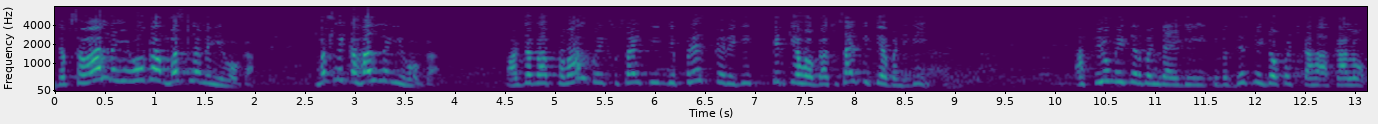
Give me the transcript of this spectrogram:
जब सवाल नहीं होगा, मसला नहीं होगा। मसले का हल नहीं होगा। और जब आप सवाल को एक सोसाइटी डिप्रेस करेगी, फिर क्या होगा? सोसाइटी क्या बनेगी? अ फ्यू मीटर बन जाएगी कि बस जिसने जो कुछ कहा, कालो।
